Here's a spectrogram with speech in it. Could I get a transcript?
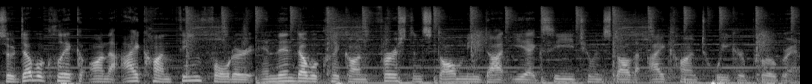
So double click on the icon theme folder and then double click on first install me.exe to install the icon tweaker program.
